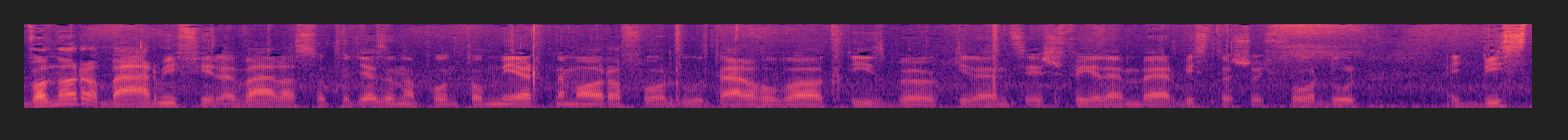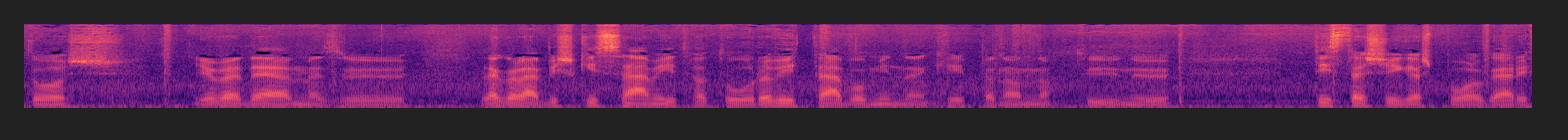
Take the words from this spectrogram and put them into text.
Van arra bármiféle válaszod, hogy ezen a ponton miért nem arra fordultál, hova 10-ből 9 és fél ember biztos, hogy fordul? Egy biztos, jövedelmező, legalábbis kiszámítható, rövid távon mindenképpen annak tűnő, tisztességes polgári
